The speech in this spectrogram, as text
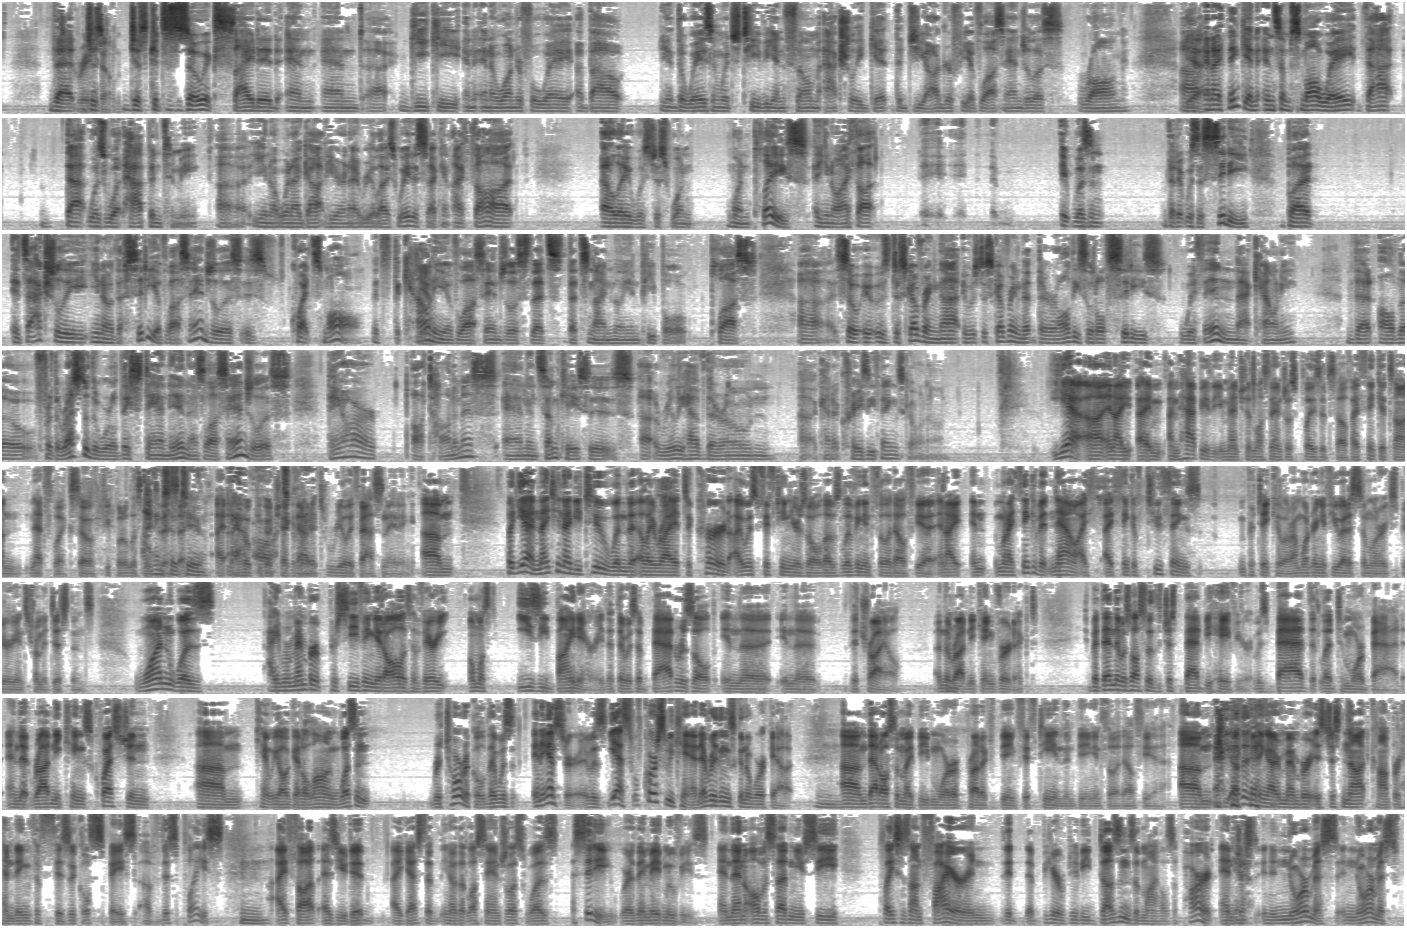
that great just film. just gets so excited and and uh, geeky in, in a wonderful way about you know, the ways in which TV and film actually get the geography of Los Angeles wrong. Uh, yeah. And I think in, in some small way that that was what happened to me. Uh, you know, when I got here and I realized, wait a second, I thought LA was just one one place. And, you know, I thought it, it wasn't that it was a city, but it's actually you know the city of Los Angeles is quite small. It's the county yeah. of Los Angeles that's that's nine million people plus. Uh, so it was discovering that it was discovering that there are all these little cities within that county that although for the rest of the world they stand in as Los Angeles, they are autonomous and in some cases uh, really have their own uh, kind of crazy things going on. Yeah, uh, and I, I'm, I'm happy that you mentioned Los Angeles Plays Itself. I think it's on Netflix, so if people are listening I to this, so too. I, yeah. I, hope you oh, go check it great. out. It's really fascinating. Um, but yeah, in 1992, when the LA riots occurred, I was 15 years old. I was living in Philadelphia, and I and when I think of it now, I, I think of two things in particular. I'm wondering if you had a similar experience from a distance. One was I remember perceiving it all as a very almost easy binary that there was a bad result in the in the the trial and the mm-hmm. Rodney King verdict but then there was also just bad behavior. It was bad that led to more bad, and that Rodney King's question, um, "Can't we all get along?" wasn't rhetorical. There was an answer. It was yes, of course we can. Everything's going to work out. Mm. Um, that also might be more a product of being 15 than being in Philadelphia. Um, the other thing I remember is just not comprehending the physical space of this place. Mm. I thought, as you did, I guess that you know that Los Angeles was a city where they made movies, and then all of a sudden you see places on fire and that appear to be dozens of miles apart and yeah. just an enormous, enormous.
